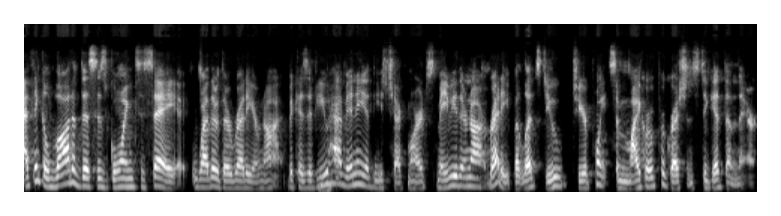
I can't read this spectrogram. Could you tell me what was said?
I think a lot of this is going to say whether they're ready or not. Because if you mm-hmm. have any of these check marks, maybe they're not ready. But let's do, to your point, some micro progressions to get them there.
